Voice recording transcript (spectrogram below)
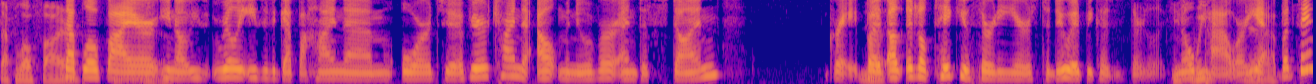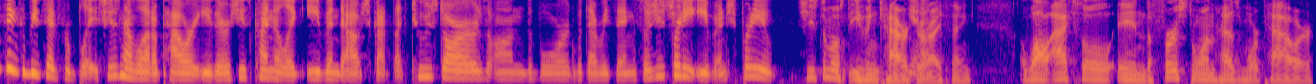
That blow fire. that blow fire, you know, he's really easy to get behind them or to if you're trying to outmaneuver and to stun. Great, but uh, it'll take you 30 years to do it because there's like He's no weak, power. yeah. Yeah. but same thing could be said for Blaze. She doesn't have a lot of power either. She's kind of like evened out. She's got like two stars on the board with everything, so she's pretty even. She's pretty She's the most even character, Yeah. I think. While Axel in the first one has more power,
